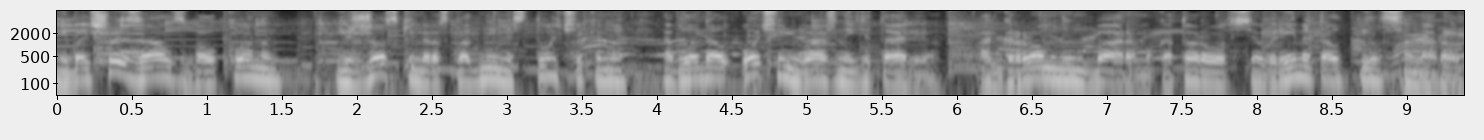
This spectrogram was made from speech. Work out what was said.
Небольшой зал с балконом и жесткими раскладными стульчиками обладал очень важной деталью – огромным баром, у которого все время толпился народ.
